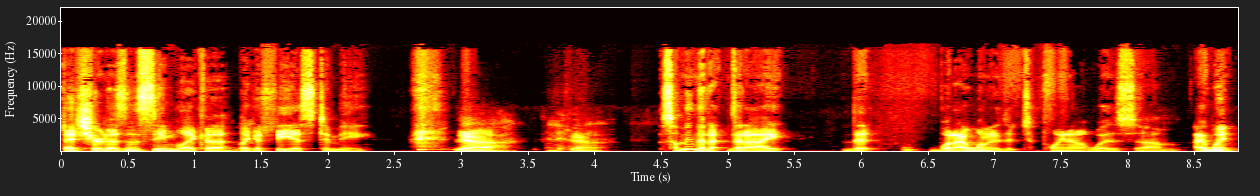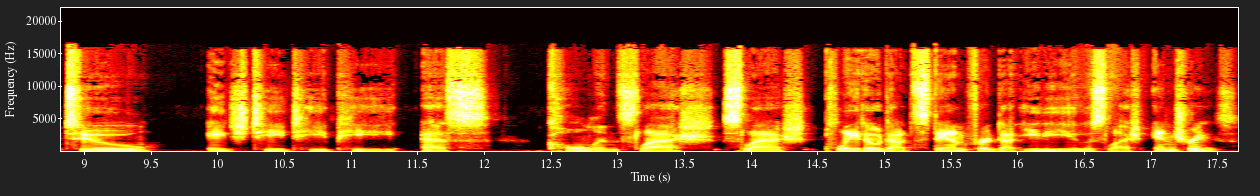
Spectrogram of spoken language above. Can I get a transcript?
That sure doesn't seem like a like a theist to me. Yeah, No. yeah. something that that I that what I wanted to point out was um, I went to https colon slash slash plato.stanford.edu slash entries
